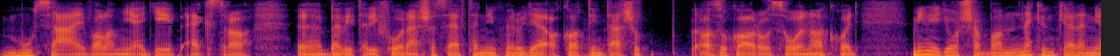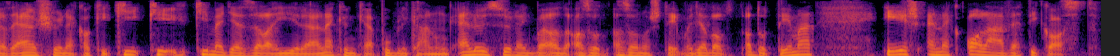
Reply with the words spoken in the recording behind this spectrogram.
muszáj valami egyéb extra bevételi forrásra szert tenniük, mert ugye a kattintások azok arról szólnak, hogy minél gyorsabban nekünk kell lenni az elsőnek, aki ki, ki, ezzel a hírrel, nekünk kell publikálnunk először egy az- azonos té- vagy adott témát, és ennek alávetik azt,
